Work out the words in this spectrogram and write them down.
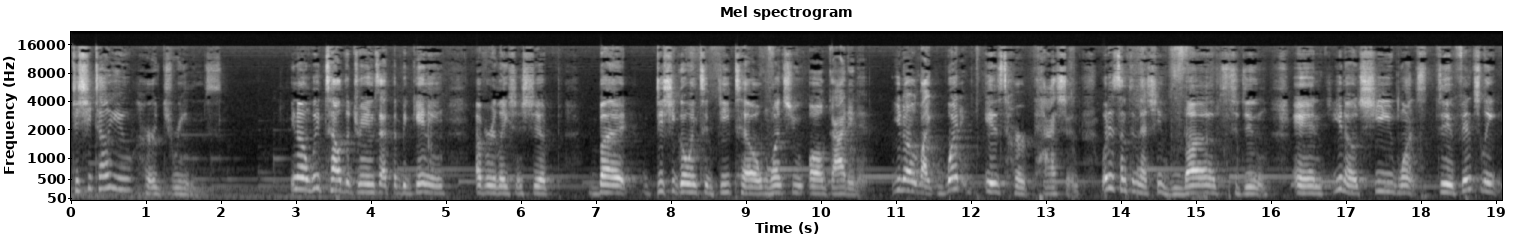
Did she tell you her dreams? You know, we tell the dreams at the beginning of a relationship, but did she go into detail once you all got in it? You know, like what is her passion? What is something that she loves to do? And, you know, she wants to eventually,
